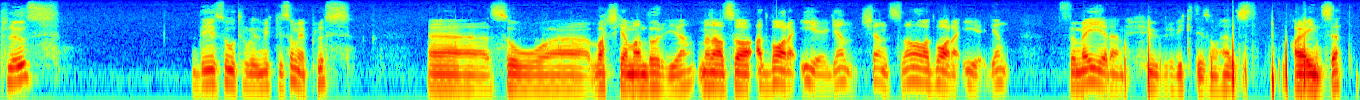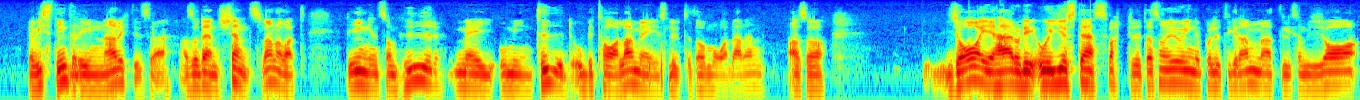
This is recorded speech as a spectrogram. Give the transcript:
plus. Det är så otroligt mycket som är plus. Eh, så eh, vart ska man börja? Men alltså att vara egen, känslan av att vara egen. För mig är den hur viktig som helst. Har jag insett. Jag visste inte det innan riktigt sådär. Alltså den känslan av att det är ingen som hyr mig och min tid och betalar mig i slutet av månaden. Alltså, jag är här och, det, och just det här svartvita som vi var inne på lite grann med att liksom jag,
